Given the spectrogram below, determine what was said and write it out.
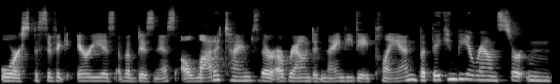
or specific areas of a business. A lot of times they're around a 90 day plan, but they can be around certain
